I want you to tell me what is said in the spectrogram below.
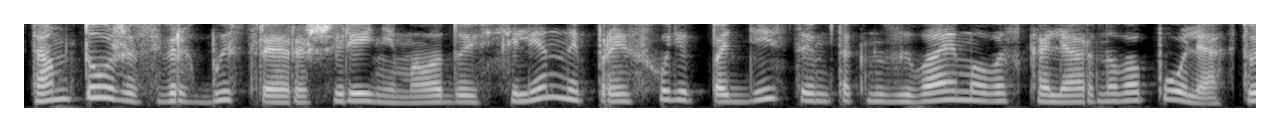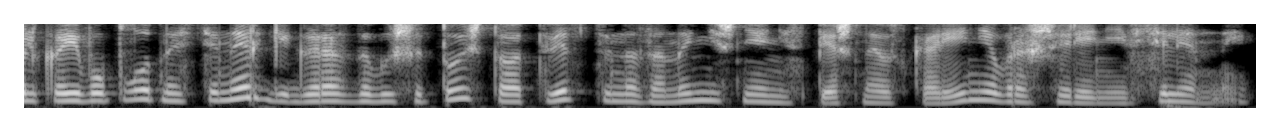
Там тоже сверхбыстрое расширение молодой Вселенной происходит под действием так называемого скалярного поля, только его плотность энергии гораздо выше той, что ответственна за нынешнее неспешное ускорение в расширении Вселенной.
